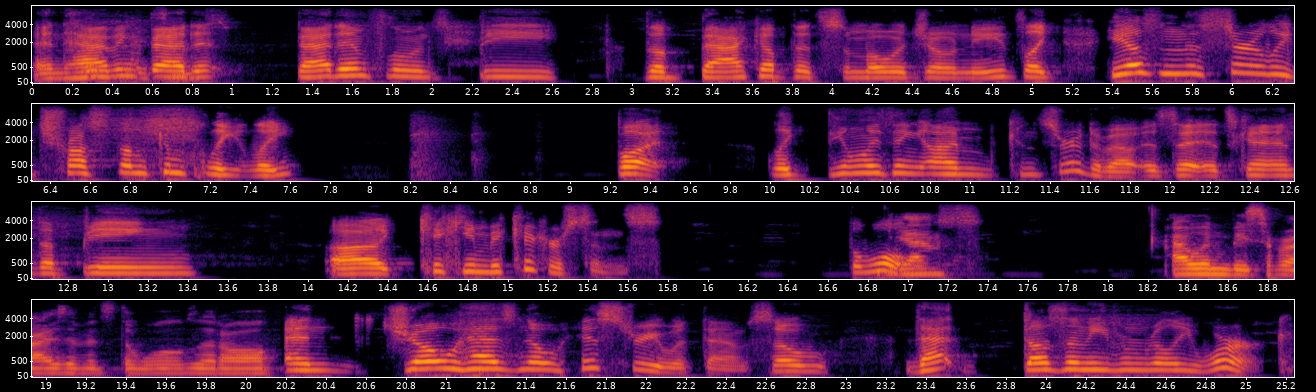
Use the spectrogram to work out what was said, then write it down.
And having bad bad influence be the backup that Samoa Joe needs. Like he doesn't necessarily trust them completely, but like the only thing I'm concerned about is that it's gonna end up being uh, Kiki McKickersons, the Wolves, I wouldn't be surprised if it's the Wolves at all. and Joe has no history with them, so that doesn't even really work.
